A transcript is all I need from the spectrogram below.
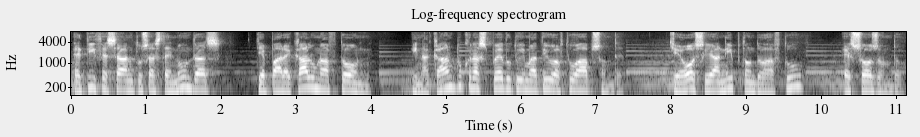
ετίθεσαν τους ασθενούντας και παρεκάλουν αυτόν ή να κάνουν του κρασπέδου του ηματίου αυτού άψονται και όσοι ανύπτοντο αυτού εσώζοντο.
